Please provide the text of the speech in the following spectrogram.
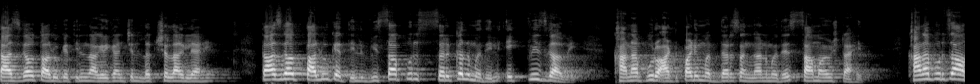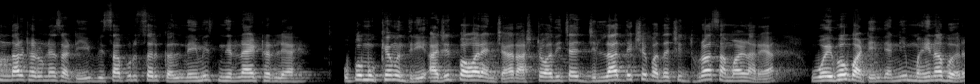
तासगाव तालुक्यातील नागरिकांचे लक्ष लागले आहे. तासगाव तालुक्यातील विसापूर सर्कलमधील एकवीस गावे खानापूर आटपाडी मतदारसंघांमध्ये समाविष्ट आहेत. खानापूरचा आमदार ठरवण्यासाठी विसापूर सर्कल नेहमीच निर्णायक ठरले आहे. उपमुख्यमंत्री अजित पवार यांच्या राष्ट्रवादीच्या जिल्हाध्यक्ष पदाची धुरा सांभाळणाऱ्या वैभव पाटील यांनी महिनाभर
